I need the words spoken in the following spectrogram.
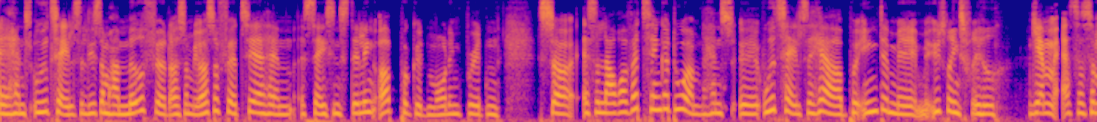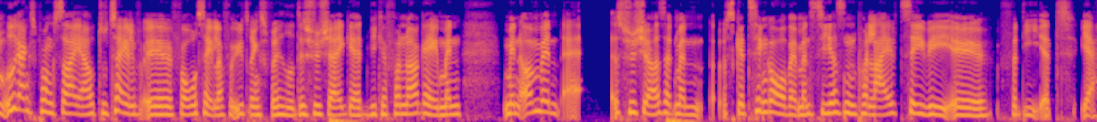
øh, hans udtalelse ligesom har medført, og som jo også har ført til, at han sagde sin stilling op på Good Morning Britain. Så altså, Laura, hvad tænker du om hans øh, udtalelse her og pointe med, med ytringsfrihed? Jamen, altså som udgangspunkt, så er jeg jo totalt øh, fortaler for ytringsfrihed. Det synes jeg ikke, at vi kan få nok af. Men, men omvendt øh, synes jeg også, at man skal tænke over, hvad man siger sådan på live-tv, øh, fordi at, ja,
